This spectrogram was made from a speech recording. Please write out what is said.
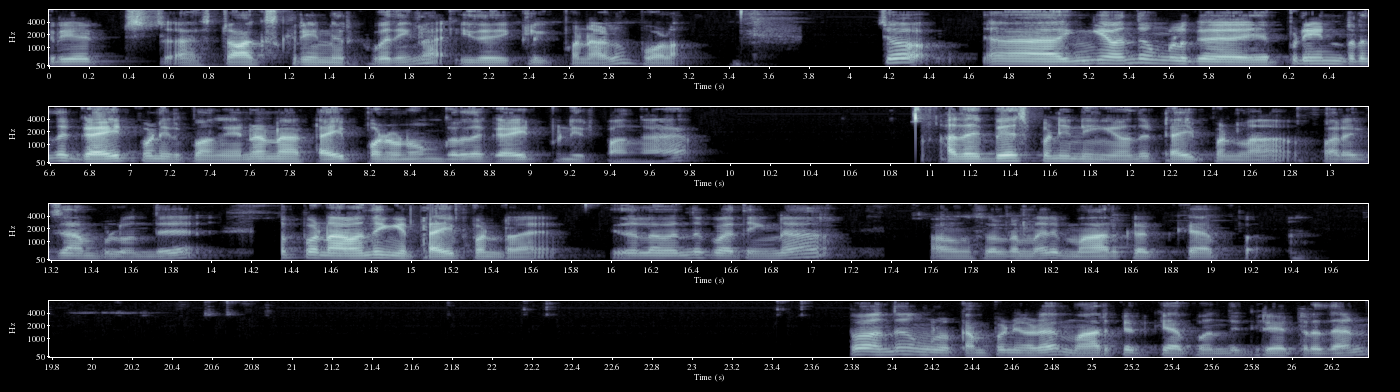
கிரியேட் ஸ்டாக் ஸ்க்ரீன் இருக்குது பார்த்தீங்களா? இதை கிளிக் பண்ணாலும் போகலாம் ஸோ இங்கே வந்து உங்களுக்கு எப்படின்றத கைட் பண்ணியிருப்பாங்க. என்னென்ன டைப் பண்ணணுங்கிறத கைட் பண்ணியிருப்பாங்க. அதை பேஸ் பண்ணி நீங்கள் வந்து டைப் பண்ணலாம். ஃபார் எக்ஸாம்பிள் வந்து, இப்போ நான் வந்து இங்கே டைப் பண்ணுறேன் இதில் வந்து பார்த்தீங்கன்னா, அவங்க சொல்கிற மாதிரி மார்க்கெட் கேப். இப்போ வந்து உங்களுக்கு கம்பெனியோட மார்க்கெட் கேப் வந்து கிரேட்டர் தேன்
